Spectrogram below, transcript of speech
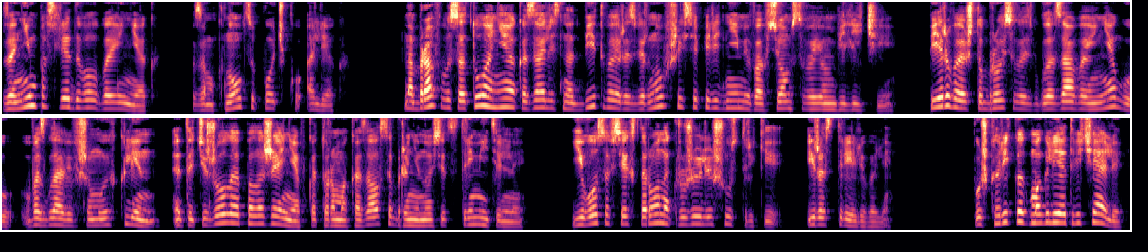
За ним последовал военек. Замкнул цепочку Олег. Набрав высоту, они оказались над битвой, развернувшейся перед ними во всем своем величии. Первое, что бросилось в глаза Военегу, возглавившему их клин, это тяжелое положение, в котором оказался броненосец Стремительный. Его со всех сторон окружили шустрики и расстреливали. Пушкари как могли отвечали,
